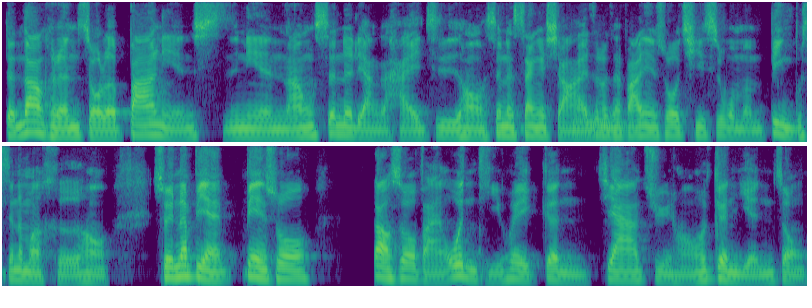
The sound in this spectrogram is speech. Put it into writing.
等到可能走了八年、十年，然后生了两个孩子哈，生了三个小孩之后，才发现说，其实我们并不是那么合哈。所以那边变说到时候，反而问题会更加剧哈，会更严重。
